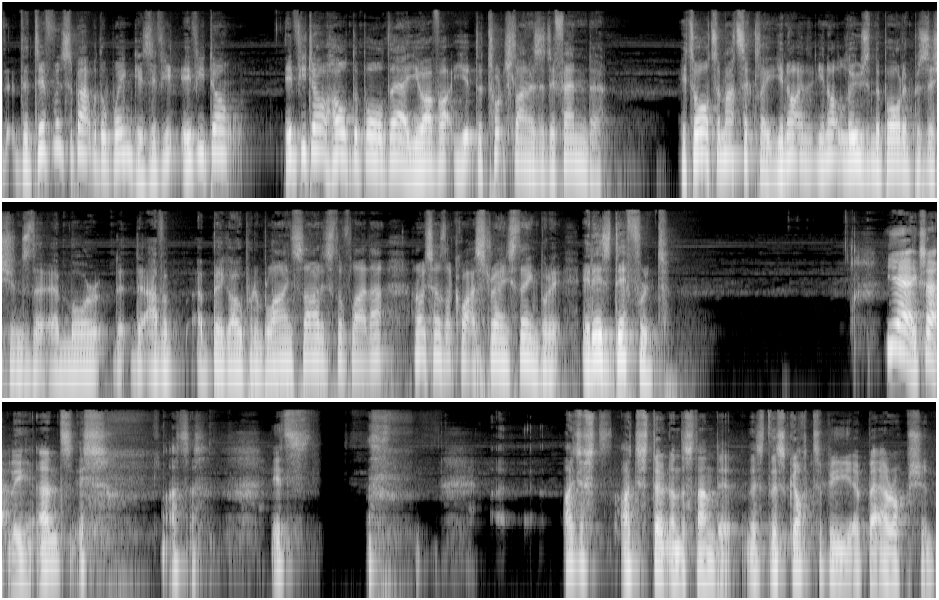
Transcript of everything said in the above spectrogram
th- the difference about with the wing is if you if you don't if you don't hold the ball there, you have uh, you, the touchline as a defender. It's automatically you're not you're not losing the ball in positions that are more that, that have a, a big open and blind side and stuff like that. I know it sounds like quite a strange thing, but it, it is different. Yeah, exactly. And it's, it's, I just, I just don't understand it. There's, there's got to be a better option.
